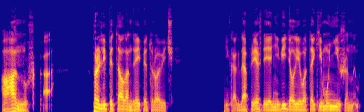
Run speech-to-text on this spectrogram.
«Аннушка!» — пролепетал Андрей Петрович. Никогда прежде я не видел его таким униженным.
